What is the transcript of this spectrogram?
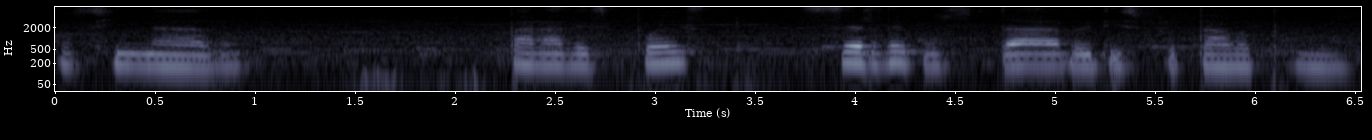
cocinado para después ser degustado y disfrutado por mí.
